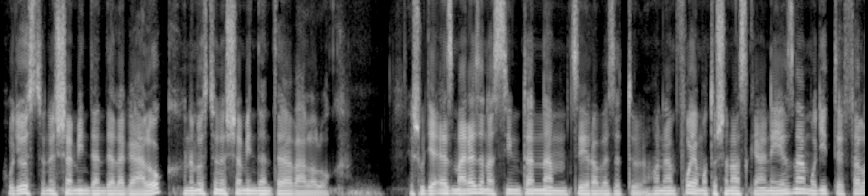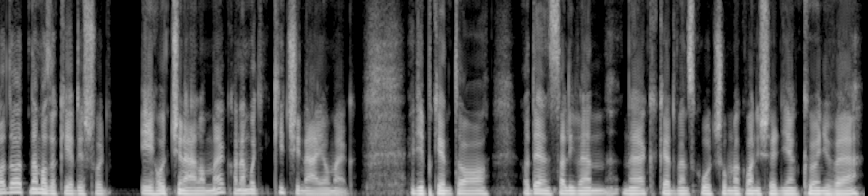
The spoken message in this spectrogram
hogy ösztönösen minden delegálok, hanem ösztönösen mindent elvállalok. És ugye ez már ezen a szinten nem célra vezető, hanem folyamatosan azt kell néznem, hogy itt egy feladat, nem az a kérdés, hogy én hogy csinálom meg, hanem hogy ki csinálja meg. Egyébként a, a Dan Sullivan-nek, kedvenc coachomnak van is egy ilyen könyve,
